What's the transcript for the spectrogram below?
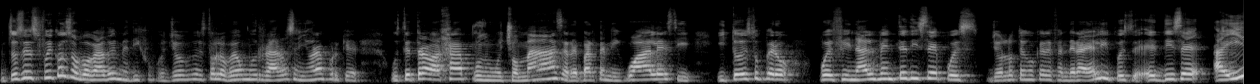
Entonces fui con su abogado y me dijo, pues yo esto lo veo muy raro, señora, porque usted trabaja pues mucho más, se reparten iguales y, y todo esto, pero pues finalmente dice, pues yo lo tengo que defender a él y pues eh, dice, ahí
